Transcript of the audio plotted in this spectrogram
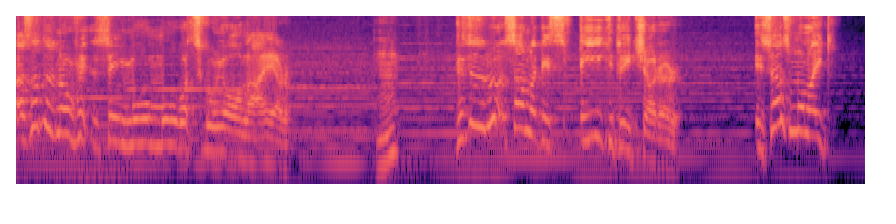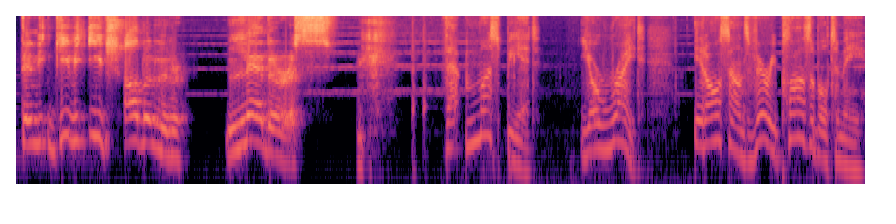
I started to know if seeing more and more what's going on here. Hmm? This doesn't sound like they speak to each other. It sounds more like they give each other letters. That must be it. You're right. It all sounds very plausible to me.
